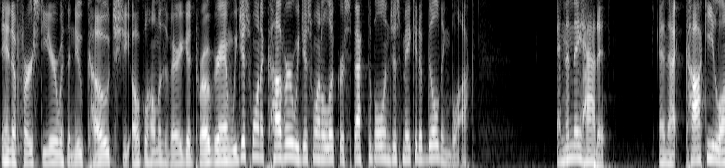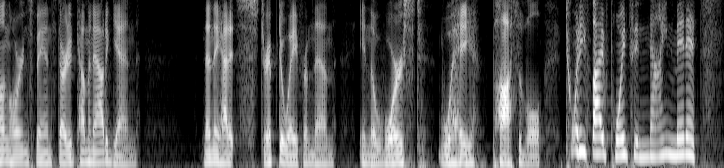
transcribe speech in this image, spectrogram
in a first year with a new coach. Oklahoma's a very good program. We just want to cover, we just want to look respectable and just make it a building block. And then they had it. And that cocky Longhorns fan started coming out again then they had it stripped away from them in the worst way possible. 25 points in nine minutes.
